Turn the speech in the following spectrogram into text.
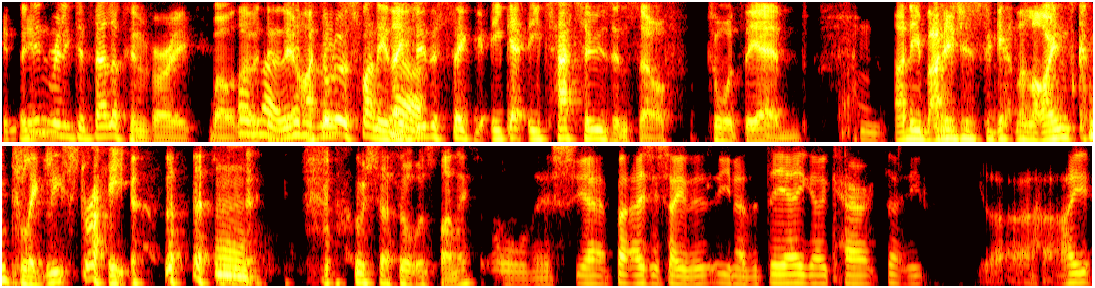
In, They didn't in- really develop him very well, though. Oh, no, did they they? I didn't thought it was funny. They No. do this thing. He get he tattoos himself towards the end, Hmm. and he manages to get the lines completely straight, Mm. which I thought was funny. all this. Yeah, but as you say, the, you know, the Diego character, he, I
